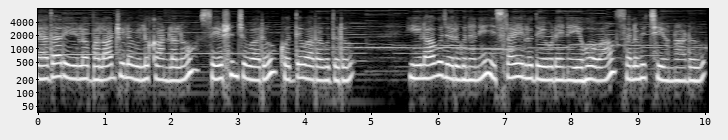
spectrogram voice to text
కేదారీయుల బలాఢ్యుల విలుకాండ్లలో శేషించువారు కొద్దివారగుదురు. ఈలాగు జరుగునని ఇస్రాయేలు దేవుడైన యెహోవా సెలవిచ్చి ఉన్నాడు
